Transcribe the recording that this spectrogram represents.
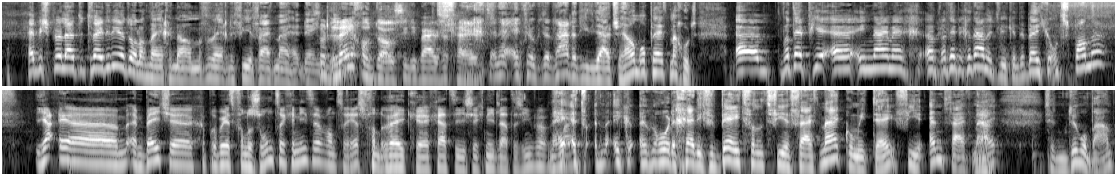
heb je spullen uit de Tweede Wereldoorlog meegenomen vanwege de 4, 5 mei Een herdenking? soort Lego-doos die hij bij zich heeft. En, eh, ik vind ook raar dat hij die Duitse helm op heeft, maar goed. Ehm, wat heb je eh, in Nijmegen eh, wat heb je gedaan dit weekend? Een beetje ontspannen? Ja, ehm, een beetje geprobeerd van de zon te genieten, want de rest van de week eh, gaat hij zich niet laten zien. Nee, het, ik, ik hoorde Gerry Verbeet van het 4-5 mei-comité, 4 en 5 mei, is een dubbelbaan,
